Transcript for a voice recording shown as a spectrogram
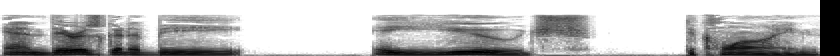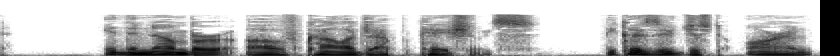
And there's going to be a huge decline in the number of college applications because there just aren't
